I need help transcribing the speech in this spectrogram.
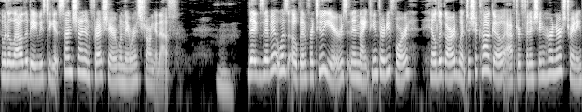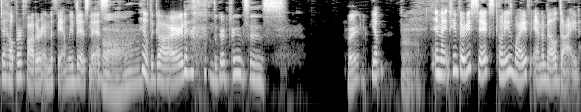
that would allow the babies to get sunshine and fresh air when they were strong enough. Hmm. The exhibit was open for two years, and in 1934, Hildegard went to Chicago after finishing her nurse training to help her father in the family business. Aww, Hildegard. at Francis. Right? yep. Aw. In 1936, Couney's wife, Annabelle, died.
